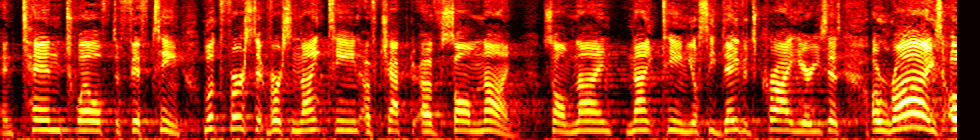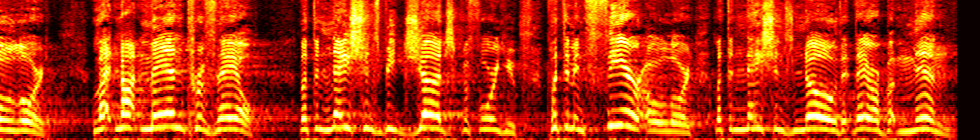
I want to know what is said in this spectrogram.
and 10 12 to 15. Look first at verse 19 of chapter of Psalm 9. Psalm 9 19. You'll see David's cry here. He says, Arise, O Lord let not man prevail. Let the nations be judged before you. Put them in fear, O Lord. Let the nations know that they are but men.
